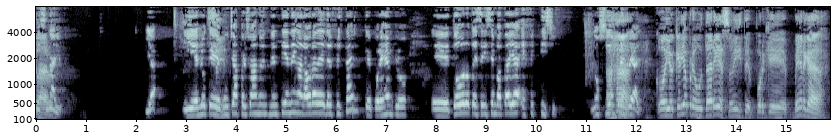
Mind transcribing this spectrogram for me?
el escenario. ¿Ya? Y es lo que Sí. muchas personas no, no entienden a la hora de- del freestyle, que por ejemplo, eh, todo lo que se dice en batalla es ficticio, no siempre Ajá. es real. Coño, yo quería preguntar eso, ¿viste? Porque, verga,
